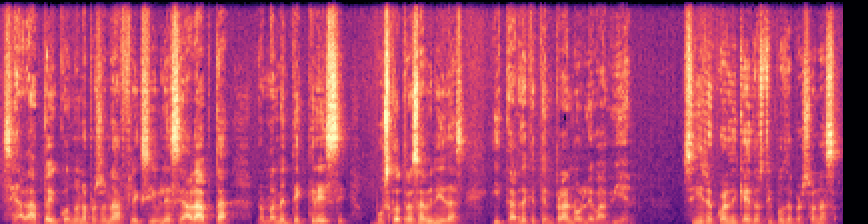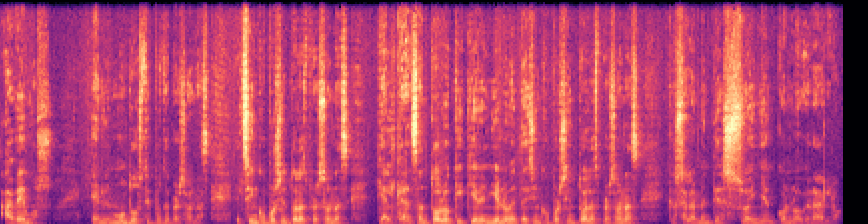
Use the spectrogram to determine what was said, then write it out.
se adapta y cuando una persona flexible se adapta, normalmente crece, busca otras avenidas y tarde que temprano le va bien. Sí, recuerden que hay dos tipos de personas, habemos en el mundo dos tipos de personas. El 5% de las personas que alcanzan todo lo que quieren y el 95% de las personas que solamente sueñan con lograrlo.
